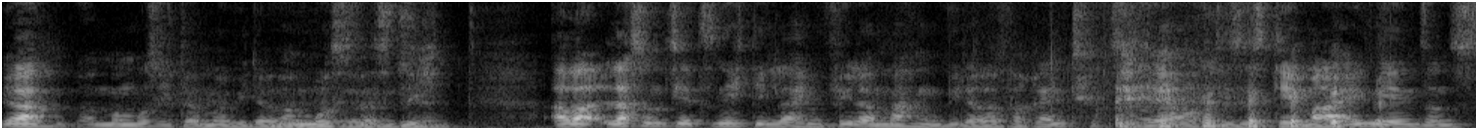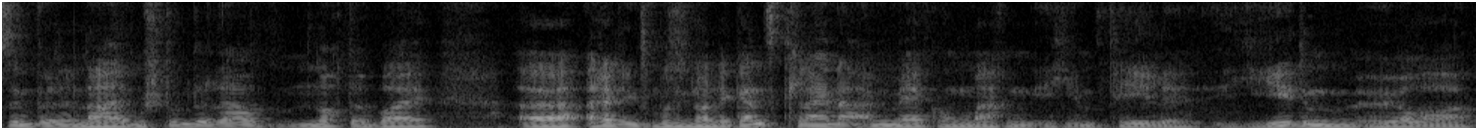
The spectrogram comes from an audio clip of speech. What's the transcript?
ja, man muss sich da mal wieder. Man muss äh, das nicht. Aber lass uns jetzt nicht den gleichen Fehler machen wie der Referent, zu sehr auf dieses Thema eingehen, sonst sind wir in einer halben Stunde da noch dabei. Äh, allerdings muss ich noch eine ganz kleine Anmerkung machen. Ich empfehle jedem Hörer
